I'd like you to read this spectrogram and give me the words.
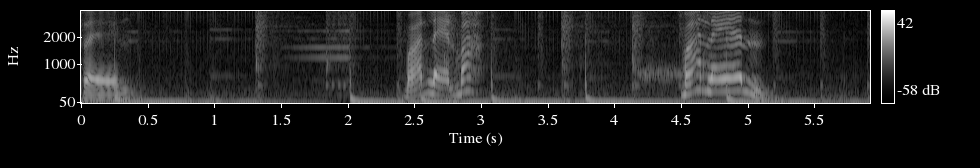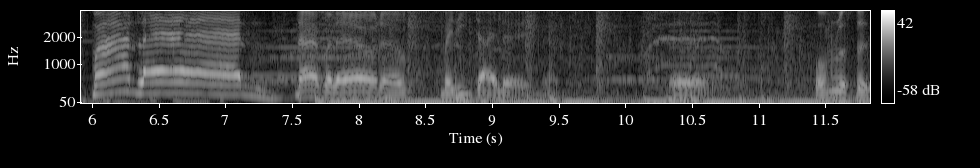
แสง มาร์ทแลนด์ปะมาร์ทแลนด์มาร์ทแลนด์ได้มาแล้วนะไม่ดีใจเลยนะเออผมรู้สึก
